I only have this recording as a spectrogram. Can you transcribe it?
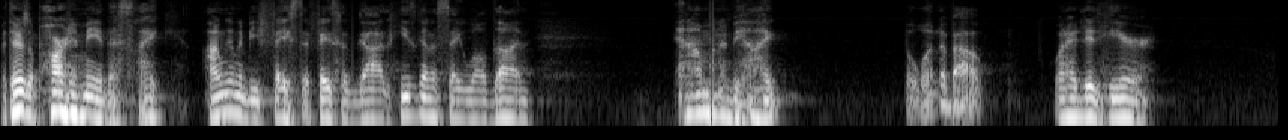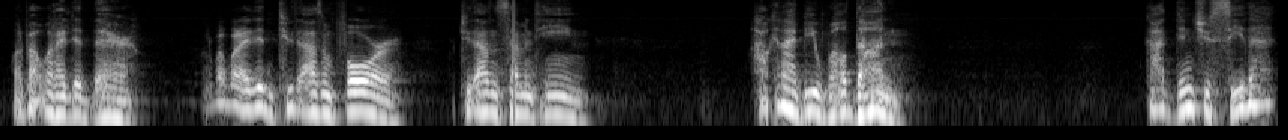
But there's a part of me that's like, I'm going to be face to face with God. He's going to say, Well done. And I'm going to be like, but what about what I did here? What about what I did there? What about what I did in 2004 or 2017? How can I be well done? God, didn't you see that?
